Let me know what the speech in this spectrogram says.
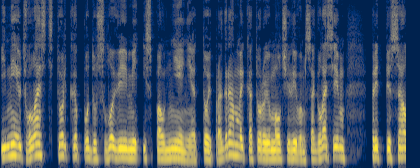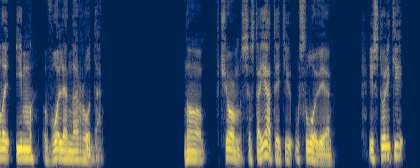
имеют власть только под условиями исполнения той программы, которую молчаливым согласием предписала им воля народа. Но в чем состоят эти условия, историки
